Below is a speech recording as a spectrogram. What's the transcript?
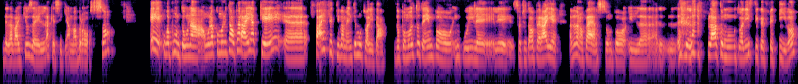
della Val Chiusella che si chiama Brosso, e appunto una, una comunità operaia che eh, fa effettivamente mutualità. Dopo molto tempo in cui le, le società operaie avevano perso un po' il, l'afflato mutualistico effettivo,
